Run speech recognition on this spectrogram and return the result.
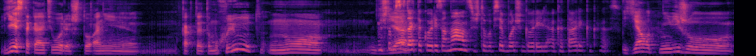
Есть такая теория, что они как-то это мухлюют, но... Ну, чтобы я... создать такой резонанс, и чтобы все больше говорили о Катаре как раз. Я вот не вижу,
